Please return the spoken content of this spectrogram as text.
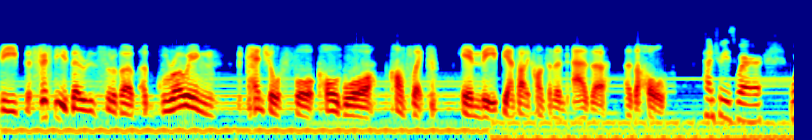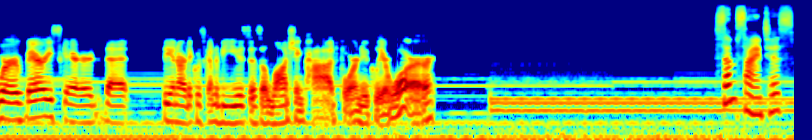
The, the 50s, there is sort of a, a growing potential for Cold War conflict in the, the Antarctic continent as a, as a whole. Countries were, were very scared that the Antarctic was going to be used as a launching pad for nuclear war. Some scientists,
